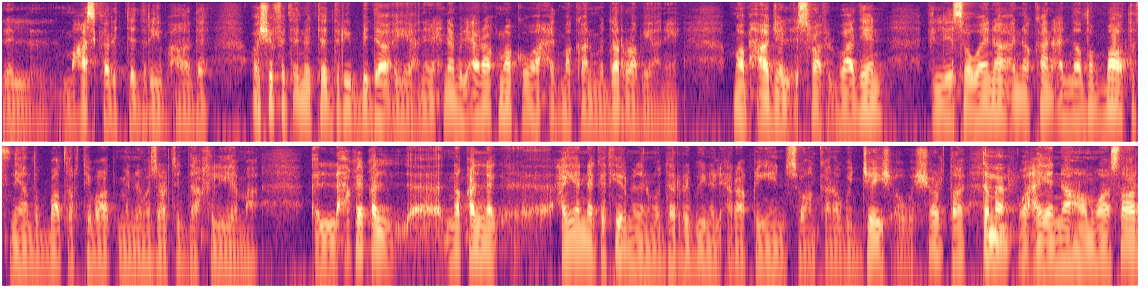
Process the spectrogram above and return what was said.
للمعسكر التدريب هذا وشفت إنه تدريب بدائي. يعني إحنا بالعراق ماكو واحد ما كان مدرب يعني ما بحاجة للإسراف. بعدين اللي سويناه إنه كان عندنا ضباط اثنين ضباط ارتباط من وزارة الداخلية. ما الحقيقة نقلنا عينا كثير من المدربين العراقيين سواء كانوا بالجيش أو بالشرطة. تمام. وعيناهم وصار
